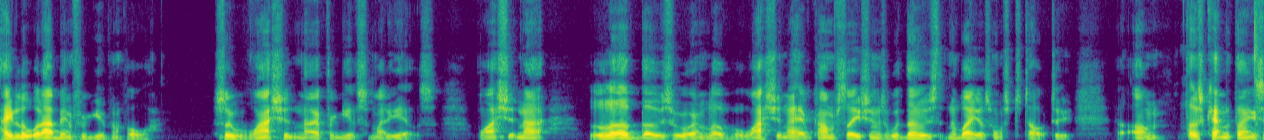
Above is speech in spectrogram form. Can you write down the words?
hey, look what I've been forgiven for. So why shouldn't I forgive somebody else? Why shouldn't I love those who are unlovable? Why shouldn't I have conversations with those that nobody else wants to talk to? Um, those kind of things,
